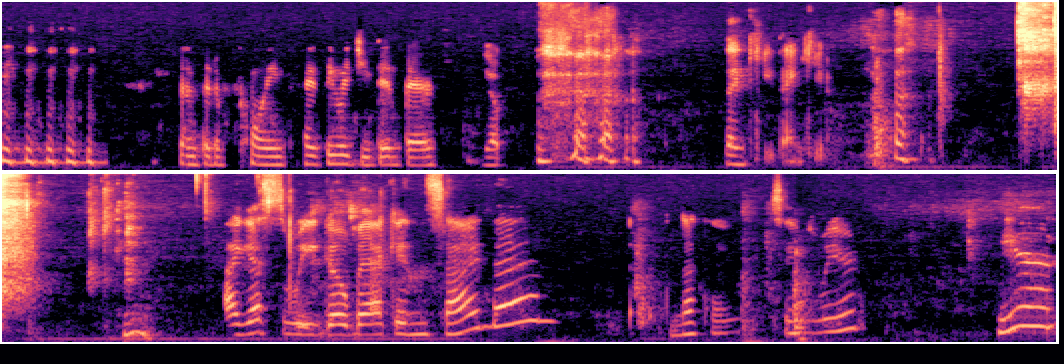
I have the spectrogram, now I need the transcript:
Sensitive point. I see what you did there. Yep. thank you, thank you. I guess we go back inside then? Nothing seems weird. Yeah.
